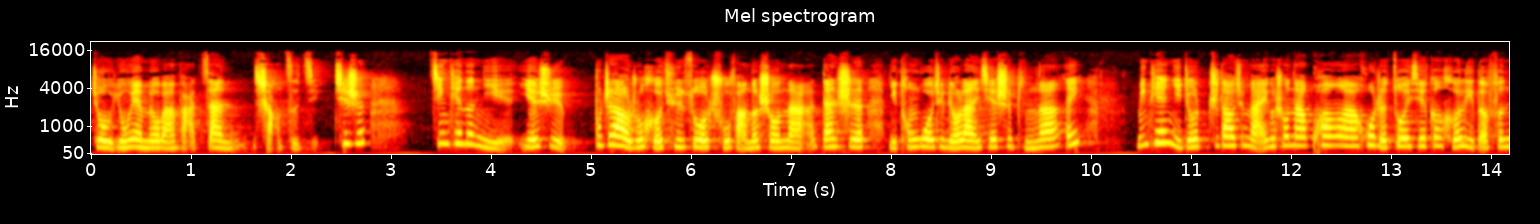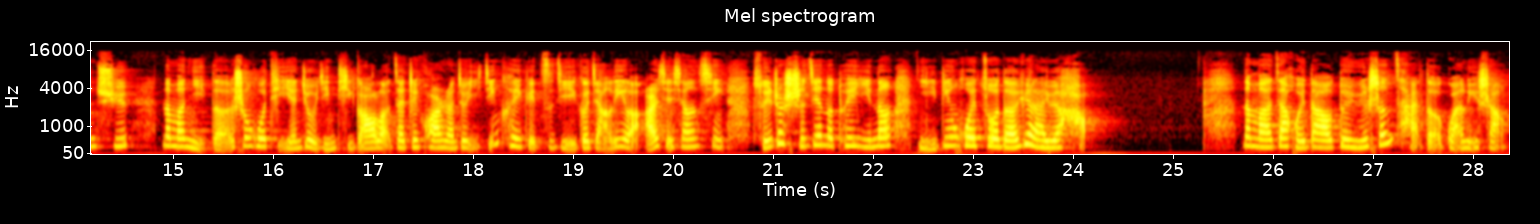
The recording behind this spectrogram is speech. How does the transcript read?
就永远没有办法赞赏自己。其实，今天的你也许不知道如何去做厨房的收纳，但是你通过去浏览一些视频啊，哎，明天你就知道去买一个收纳筐啊，或者做一些更合理的分区。那么你的生活体验就已经提高了，在这块上就已经可以给自己一个奖励了，而且相信随着时间的推移呢，你一定会做得越来越好。那么再回到对于身材的管理上，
